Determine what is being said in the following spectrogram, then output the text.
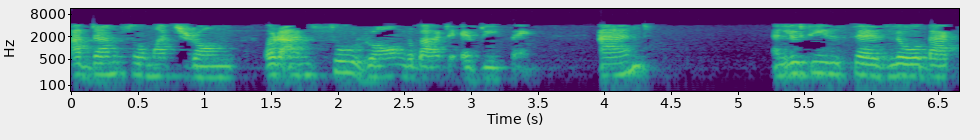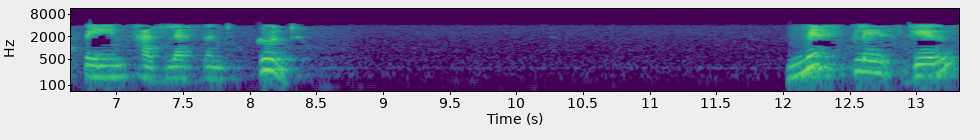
I've done so much wrong or I'm so wrong about everything. And and Lucille says lower back pain has lessened. Good. Misplaced guilt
